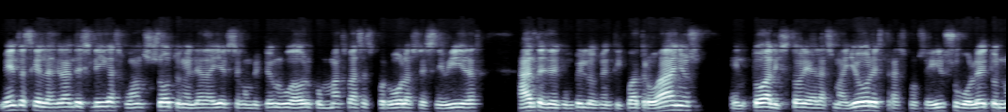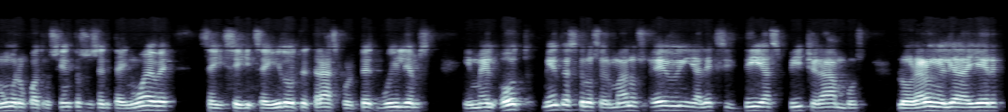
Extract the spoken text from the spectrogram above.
mientras que en las grandes ligas Juan Soto en el día de ayer se convirtió en un jugador con más bases por bolas recibidas antes de cumplir los 24 años en toda la historia de las mayores, tras conseguir su boleto número 469, seguido detrás por Ted Williams y Mel Ott, mientras que los hermanos Edwin y Alexis Díaz, pitcher ambos, lograron el día de ayer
